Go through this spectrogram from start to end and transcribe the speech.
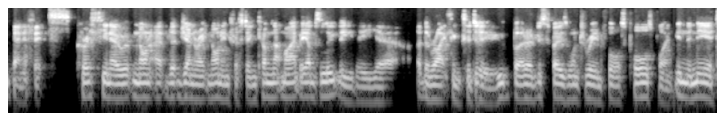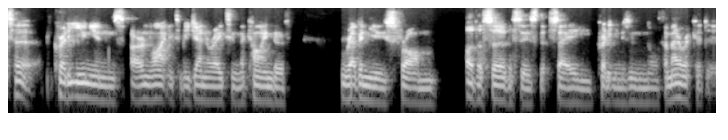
benefits, Chris, you know, non, uh, that generate non-interest income, that might be absolutely the uh, the right thing to do. But I just suppose want to reinforce Paul's point. In the near term, credit unions are unlikely to be generating the kind of revenues from other services that, say, credit unions in North America do.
